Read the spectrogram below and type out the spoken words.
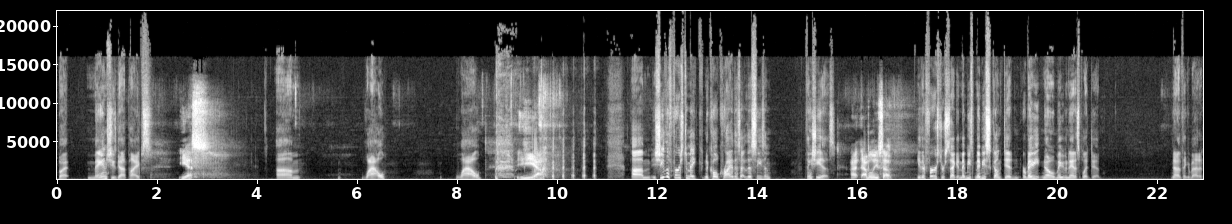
but man, she's got pipes. Yes. Um. Wow, wow. Yeah. Is she the first to make Nicole cry this this season? I think she is. I, I believe so. Either first or second. Maybe maybe Skunk did, or maybe no, maybe Banana Split did. Now that I think about it.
